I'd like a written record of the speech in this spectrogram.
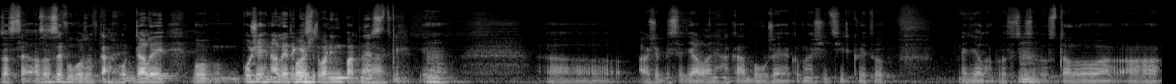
zase, a zase v uvozovkách oddali, bo, požehnali registrovaným partnerstvím. Hmm. E, a že by se dělala nějaká bouře jako v naší církvi, to nedělá, prostě hmm. se to stalo a, a,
